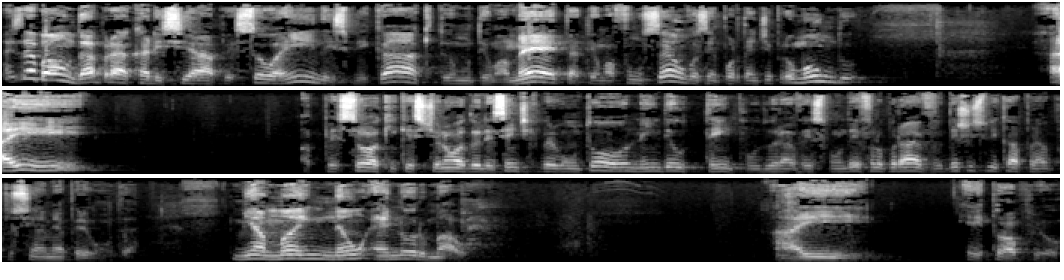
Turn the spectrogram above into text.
Mas é bom, dá para acariciar a pessoa ainda, explicar que todo mundo tem uma meta, tem uma função, você é importante para o mundo. Aí, a pessoa que questionou o adolescente que perguntou, nem deu tempo do Rav responder, falou para o deixa eu explicar para o senhor a minha pergunta. Minha mãe não é normal. Aí, ele próprio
